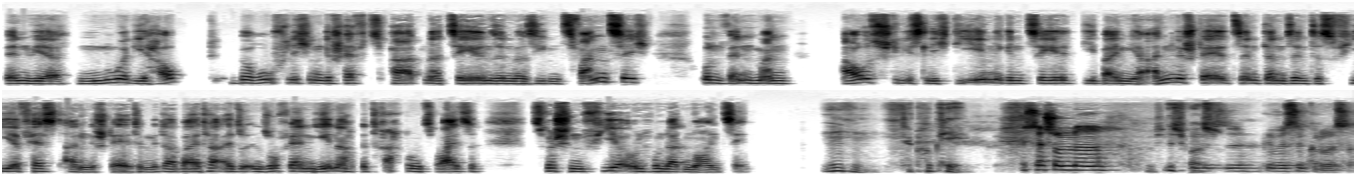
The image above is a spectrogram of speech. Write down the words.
Wenn wir nur die hauptberuflichen Geschäftspartner zählen, sind wir 27. Und wenn man ausschließlich diejenigen zählt, die bei mir angestellt sind, dann sind es vier festangestellte Mitarbeiter. Also insofern je nach Betrachtungsweise zwischen vier und 119. Mhm. Okay. Ist ja schon eine gewisse, gewisse, Größe.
